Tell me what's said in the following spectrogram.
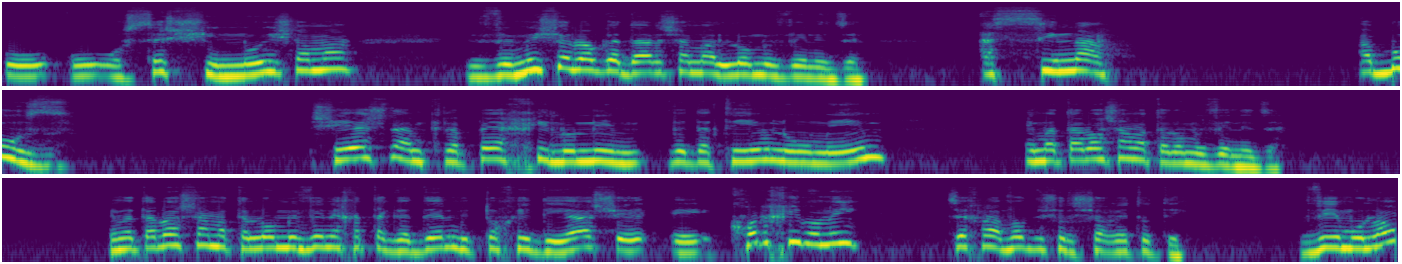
הוא, הוא עושה שינוי שם, ומי שלא גדל שם לא מבין את זה. השנאה, הבוז, שיש להם כלפי חילונים ודתיים לאומיים, אם אתה לא שם אתה לא מבין את זה. אם אתה לא שם אתה לא מבין איך אתה גדל מתוך ידיעה שכל חילוני צריך לעבוד בשביל לשרת אותי. ואם הוא לא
